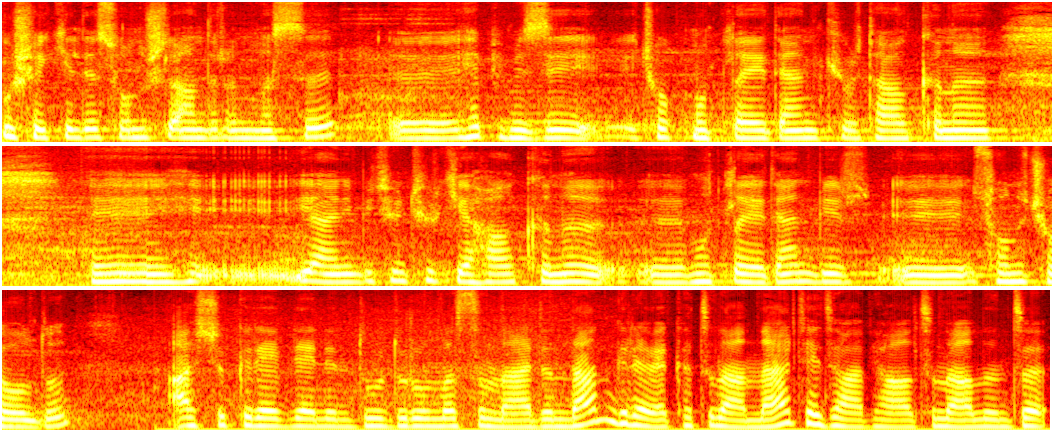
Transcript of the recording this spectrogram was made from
bu şekilde sonuçlandırılması e, hepimizi çok mutlu eden Kürt halkını e, yani bütün Türkiye halkını e, mutlu eden bir e, sonuç oldu. Açlık grevlerinin durdurulmasının ardından greve katılanlar tedavi altına alındı.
